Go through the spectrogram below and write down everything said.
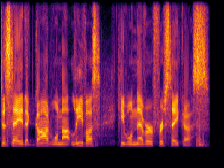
to say that God will not leave us, He will never forsake us.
